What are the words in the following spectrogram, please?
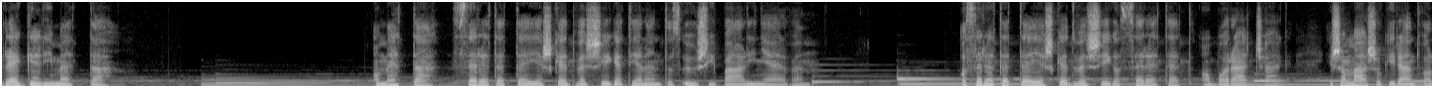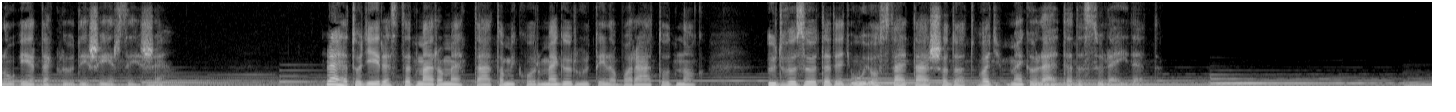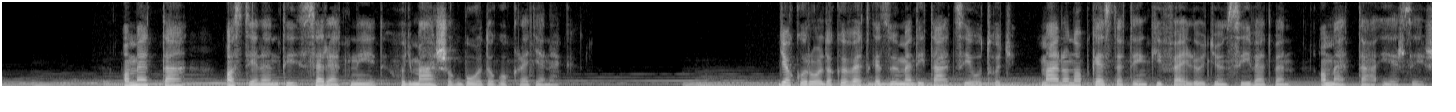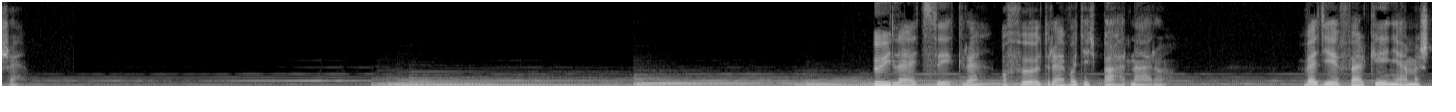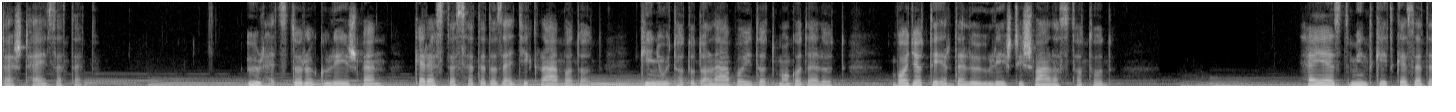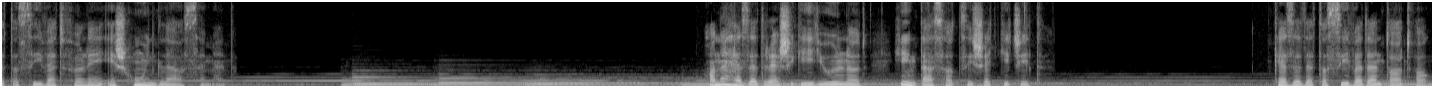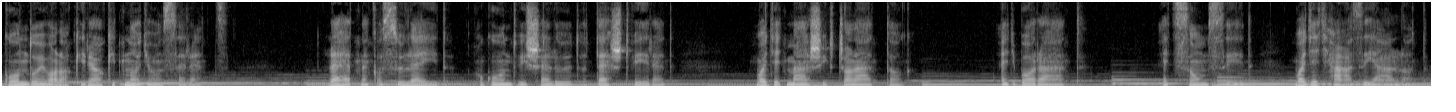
Reggeli metta. A metta szeretetteljes kedvességet jelent az ősi páli nyelven. A szeretetteljes kedvesség a szeretet, a barátság és a mások iránt való érdeklődés érzése. Lehet, hogy érezted már a mettát, amikor megörültél a barátodnak, üdvözölted egy új osztálytársadat, vagy megölelted a szüleidet. A metta azt jelenti, szeretnéd, hogy mások boldogok legyenek. Gyakorold a következő meditációt, hogy már a nap kezdetén kifejlődjön szívedben a mettá érzése. Ülj le egy székre, a földre vagy egy párnára. Vegyél fel kényelmes testhelyzetet. Ülhetsz törökülésben, keresztezheted az egyik lábadat, kinyújthatod a lábaidat magad előtt, vagy a térdelő ülést is választhatod. Helyezd mindkét kezedet a szíved fölé, és hunyd le a szemed. Ha nehezedre esik így ülnöd, hintázhatsz is egy kicsit. Kezedet a szíveden tartva gondolj valakire, akit nagyon szeretsz. Lehetnek a szüleid, a gondviselőd, a testvéred, vagy egy másik családtag, egy barát, egy szomszéd, vagy egy házi állat.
